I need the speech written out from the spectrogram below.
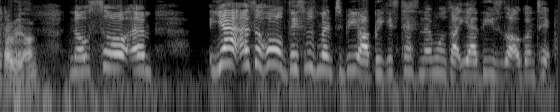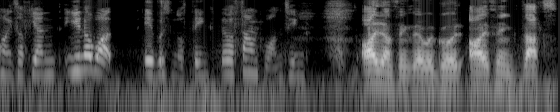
carry on. No, so um, yeah, as a whole, this was meant to be our biggest test, and everyone's like, yeah, these lot are going to take points off you, and you know what? It was nothing. They were found wanting. I don't think they were good. I think that's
